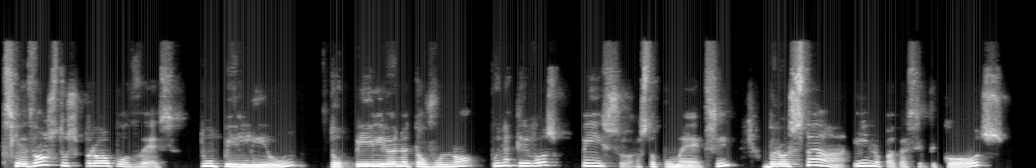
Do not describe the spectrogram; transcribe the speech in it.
σχεδόν στους πρόποδες του πηλίου. Το πήλιο είναι το βουνό που είναι ακριβώς πίσω, ας το πούμε έτσι. Μπροστά είναι ο παγασιτικός,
